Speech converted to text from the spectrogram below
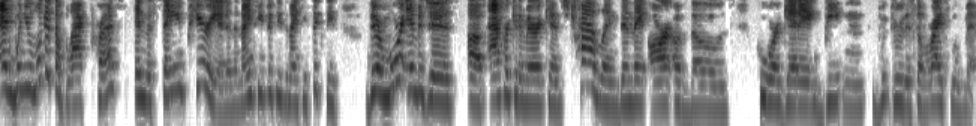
And when you look at the black press in the same period in the 1950s and 1960s, there are more images of African Americans traveling than they are of those who are getting beaten through the civil rights movement.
